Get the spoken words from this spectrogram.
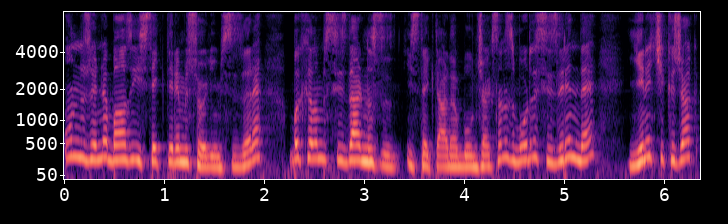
onun üzerine bazı isteklerimi söyleyeyim sizlere. Bakalım sizler nasıl isteklerde bulunacaksınız. Bu arada sizlerin de yeni çıkacak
